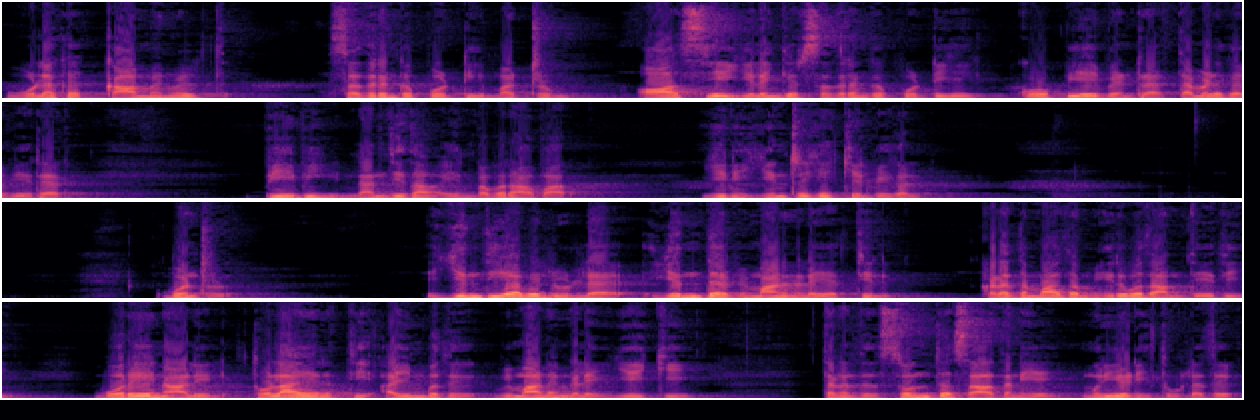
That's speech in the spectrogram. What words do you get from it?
உலக காமன்வெல்த் சதுரங்க போட்டி மற்றும் ஆசிய இளைஞர் சதுரங்க போட்டியை கோப்பையை வென்ற தமிழக வீரர் பி வி நந்திதா என்பவர் ஆவார். இனி இன்றைய கேள்விகள். ஒன்று. இந்தியாவில் உள்ள எந்த விமான நிலையத்தில் கடந்த மாதம் இருபதாம் தேதி ஒரே நாளில் தொள்ளாயிரத்தி ஐம்பது விமானங்களை இயக்கி தனது சொந்த சாதனையை முறியடித்துள்ளது.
